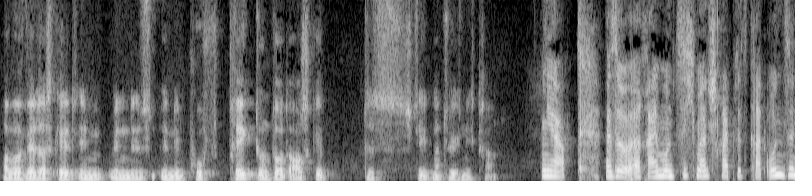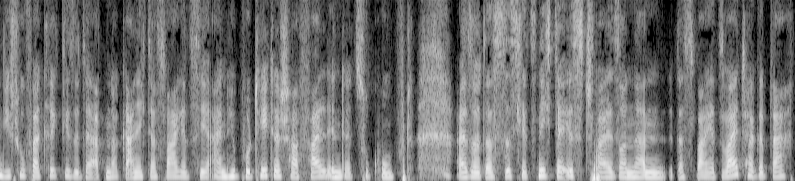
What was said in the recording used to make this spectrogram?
Aber wer das Geld in, in, in den Puff trägt und dort ausgibt, das steht natürlich nicht dran. Ja, also äh, Raimund Sichmann schreibt jetzt gerade Unsinn, die Schufa kriegt diese Daten noch gar nicht. Das war jetzt hier ein hypothetischer Fall in der Zukunft. Also das ist jetzt nicht der Ist-Fall, sondern das war jetzt weitergedacht.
